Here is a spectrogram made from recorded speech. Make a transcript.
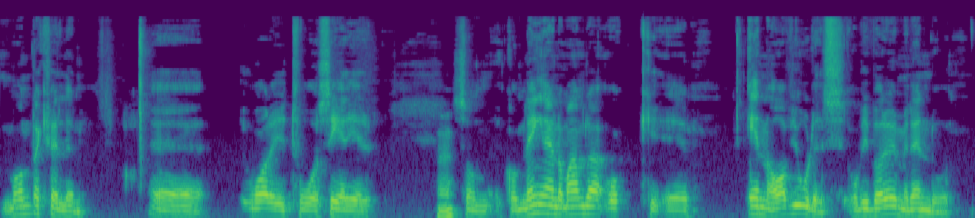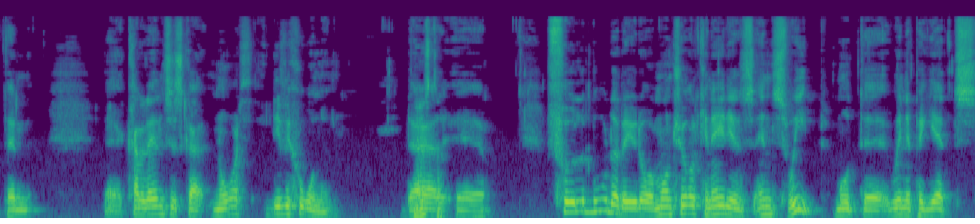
måndagskvällen var det ju två serier Mm. som kom längre än de andra och eh, en avgjordes. Och vi börjar med den då. Den eh, kanadensiska North-divisionen. Där eh, fullbordade ju då Montreal Canadiens en sweep mot eh, Winnipeg Jets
